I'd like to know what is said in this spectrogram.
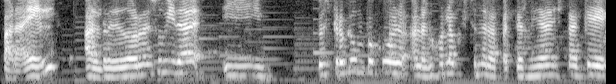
para él alrededor de su vida y pues creo que un poco a lo mejor la cuestión de la paternidad está que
